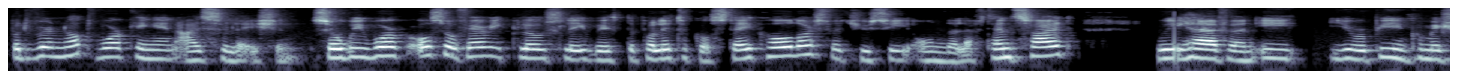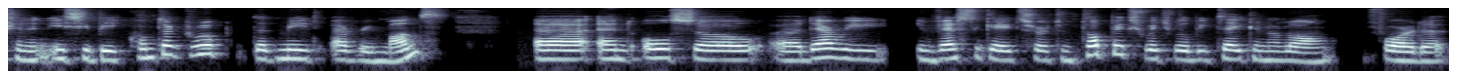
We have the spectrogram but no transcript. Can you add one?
But we're not working in isolation. So we work also very closely with the political stakeholders, which you see on the left-hand side. We have an e European Commission and ECB contact group that meet every month. Uh, and also uh, there we investigate certain topics which will be taken along for the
